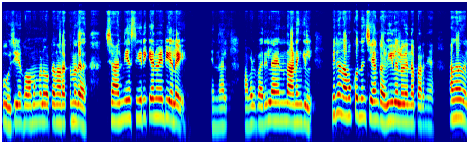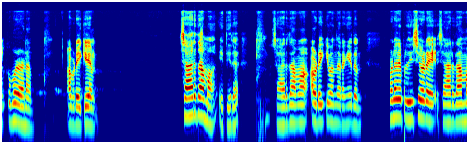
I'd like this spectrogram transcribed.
പൂജയും ഹോമങ്ങളും ഒക്കെ നടക്കുന്നത് ശാലിനിയെ സ്വീകരിക്കാൻ വേണ്ടിയല്ലേ? എന്നാൽ അവൾ വരില്ല എന്നതാണെങ്കിൽ പിന്നെ നമുക്കൊന്നും ചെയ്യാൻ കഴിയില്ലല്ലോ എന്ന് പറഞ്ഞ് അങ്ങനെ നിൽക്കുമ്പോഴാണ് അവിടേക്ക് ശാരദാമ്മ എത്തിയത്. ശാരദാമ്മ അവിടേക്ക് വന്നിറങ്ങിയതും വളരെ പ്രതീക്ഷയോടെ ശാരദാമ്മ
